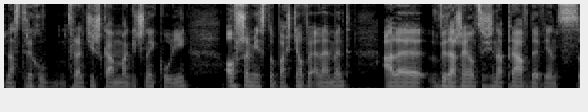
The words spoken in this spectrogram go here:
na strychu Franciszka magicznej kuli. Owszem, jest to baśniowy element, ale wydarzający się naprawdę, więc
